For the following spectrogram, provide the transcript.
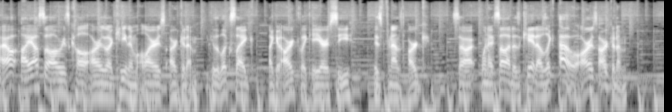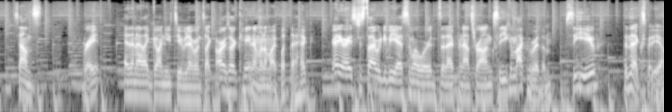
I, I also always call Ars Arcanum, Ars Arcanum, because it looks like like an arc, like ARC is pronounced arc. So I, when I saw that as a kid, I was like, oh, Ars Arcanum. Sounds right. And then I like go on YouTube and everyone's like, Ars Arcanum, and I'm like, what the heck? Anyways, just thought I would give you guys some more words that I pronounce wrong so you can mock me with them. See you in the next video.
